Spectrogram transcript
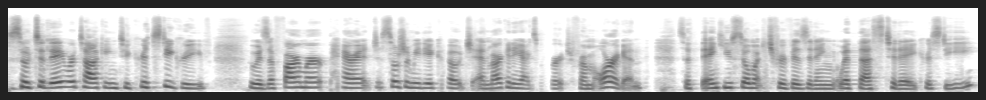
So today we're talking to Christy Grieve, who is a farmer, parent, social media coach, and marketing expert from Oregon. So thank you so much for visiting with us today, Christy.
